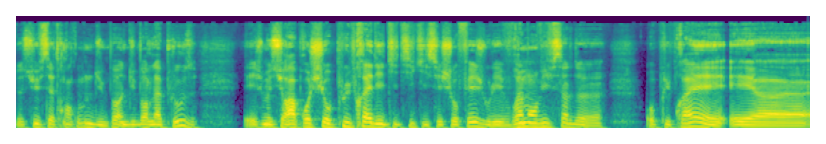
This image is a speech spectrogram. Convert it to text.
de suivre cette rencontre du, bord- du bord de la pelouse et je me suis rapproché au plus près des Titi qui s'est chauffé. Je voulais vraiment vivre ça de, au plus près et, euh,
